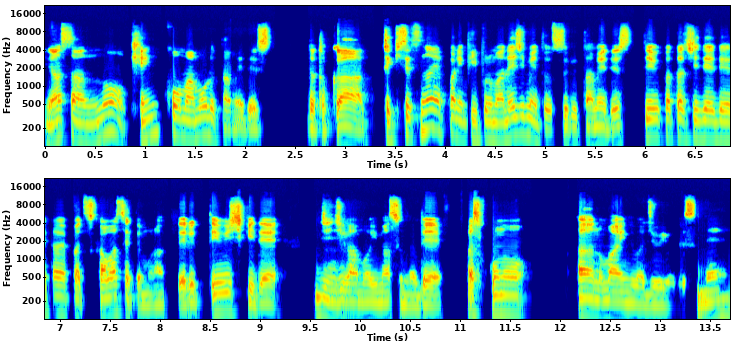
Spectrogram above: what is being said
皆さんの健康を守るためです。だとか、適切なやっぱりピープルマネジメントをするためですっていう形でデータをやっぱり使わせてもらってるっていう意識で人事側もいますので、そこのあのマインドは重要ですね。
